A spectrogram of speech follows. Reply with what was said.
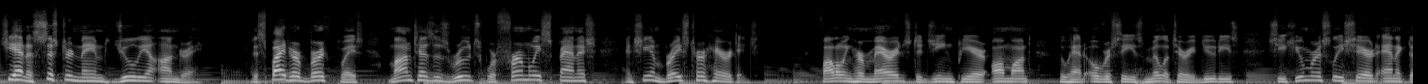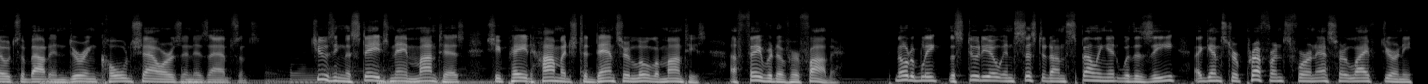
she had a sister named Julia Andre. Despite her birthplace, Montez's roots were firmly Spanish and she embraced her heritage. Following her marriage to Jean-Pierre Aumont, who had overseas military duties, she humorously shared anecdotes about enduring cold showers in his absence. Choosing the stage name Montez, she paid homage to dancer Lola Montes, a favorite of her father. Notably, the studio insisted on spelling it with a Z against her preference for an S. Her life journey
